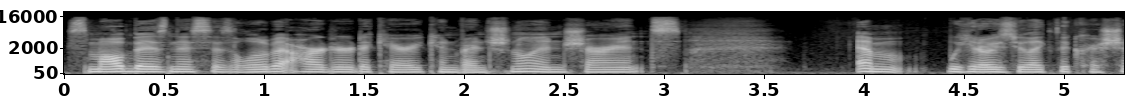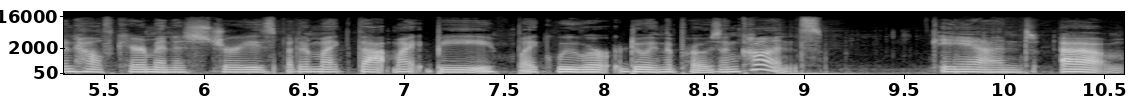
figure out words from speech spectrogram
Small business is a little bit harder to carry conventional insurance. And we could always do like the christian healthcare ministries but i'm like that might be like we were doing the pros and cons. And um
